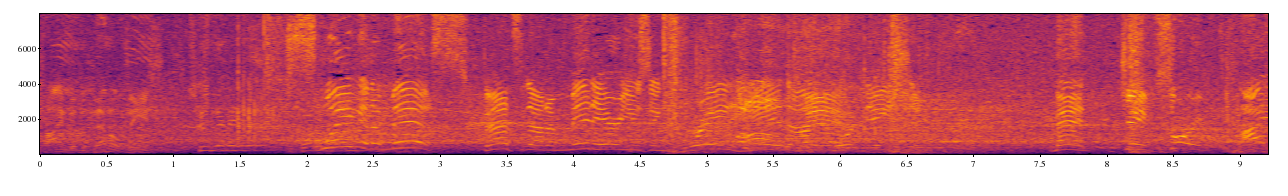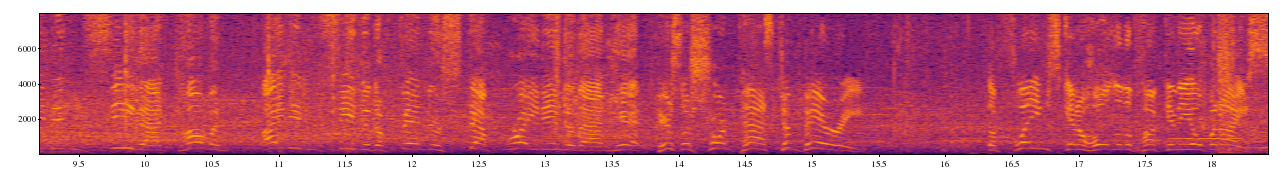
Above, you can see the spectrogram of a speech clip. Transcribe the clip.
Time of the penalties, 2 minutes. Swing and a miss. Bats it out of midair using great oh, hand-eye coordination. Man, James, sorry, I didn't see that coming. I didn't see the defender step right into that hit. Here's a short pass to Barrie. The Flames get a hold of the puck in the open ice.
